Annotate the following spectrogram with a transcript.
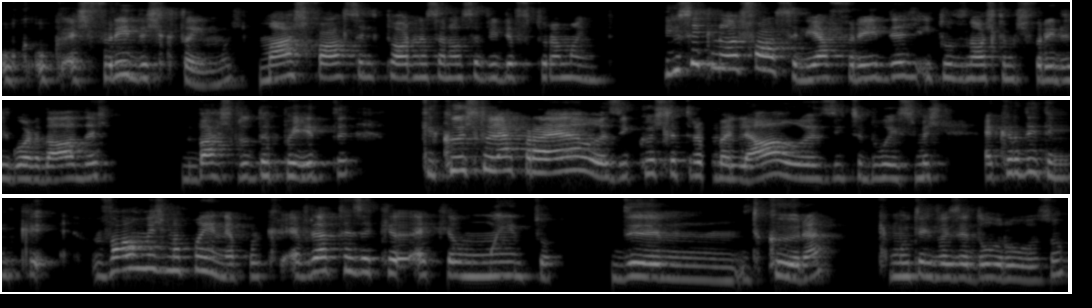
o, o, as feridas que temos, mais fácil torna-se a nossa vida futuramente. E eu sei que não é fácil, e há feridas, e todos nós temos feridas guardadas debaixo do tapete, que custa olhar para elas e custa trabalhá-las e tudo isso, mas acreditem que vale mesmo a pena, porque é verdade que tens aquele, aquele momento de, de cura, que muitas vezes é doloroso,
